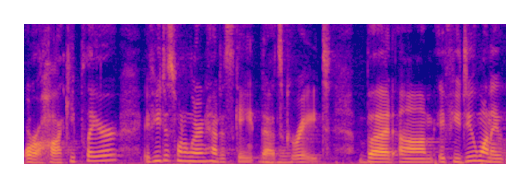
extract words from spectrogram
or a hockey player. If you just want to learn how to skate, that's mm -hmm. great. But um, if you do want to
